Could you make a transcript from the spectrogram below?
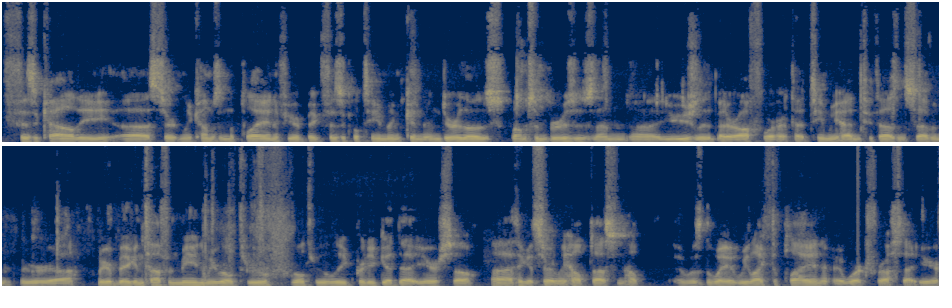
physicality uh, certainly comes into play. And if you're a big physical team and can endure those bumps and bruises, then uh, you're usually the better off for it. That team we had in 2007, we were uh, we were big and tough and mean. And we rolled through rolled through the league pretty good that year. So I think it certainly helped us and helped it was the way we liked to play, and it, it worked for us that year.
